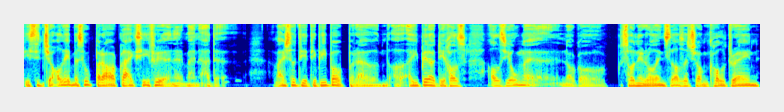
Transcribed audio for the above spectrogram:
die sind schon alle immer super angelegt früher. Ich meine, auch der weißt du, die, die. Und äh, ich bin natürlich als, als Junge noch Sonny Rollins lassen, John Coltrane.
